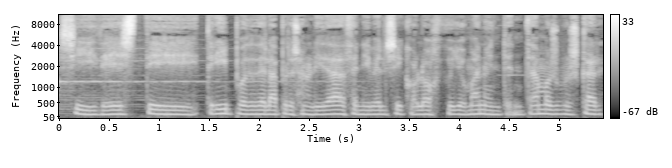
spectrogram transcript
Si de este trípode de la personalidad a nivel psicológico y humano intentamos buscar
